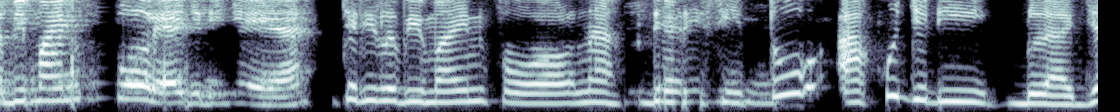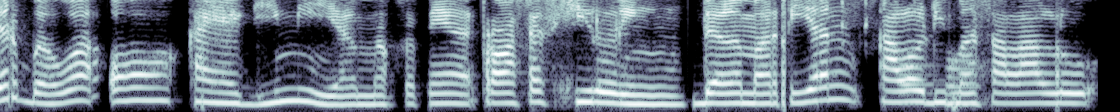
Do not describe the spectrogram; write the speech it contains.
Lebih mindful ya jadinya ya. Jadi lebih mindful. Nah, dari situ aku jadi belajar bahwa oh kayak gini ya maksudnya proses healing. Dalam artian kalau di masa lalu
